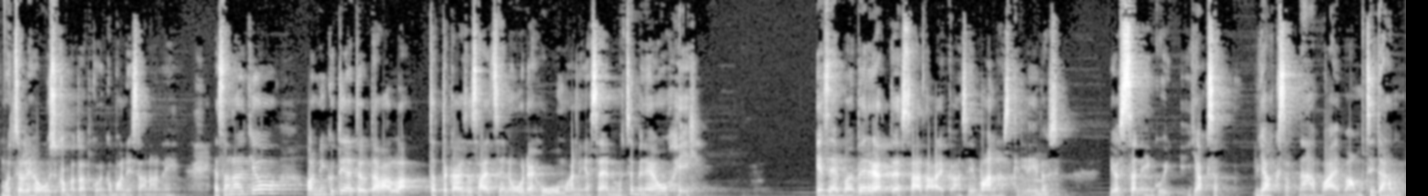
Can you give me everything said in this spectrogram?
mutta se oli ihan uskomaton, kuinka moni sanoi niin. Ja sanoi, että joo, on niin kuin tietyllä tavalla, totta kai sä sait sen uuden huuman ja sen, mutta se menee ohi. Ja sen voi periaatteessa saada aikaan siinä vanhaskin liitossa, mm. jossa niin kuin jaksat, jaksat nähdä vaivaa, mutta sitähän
